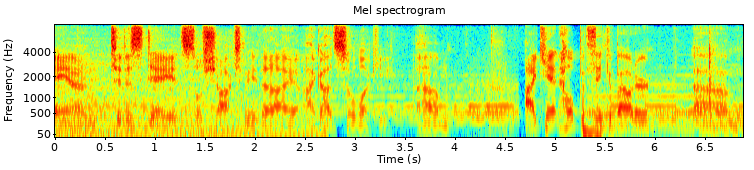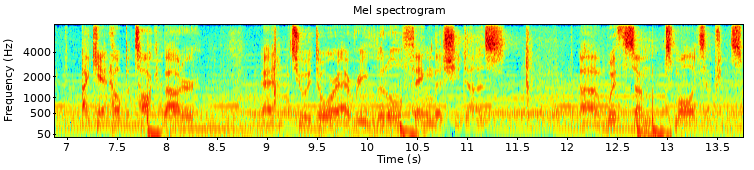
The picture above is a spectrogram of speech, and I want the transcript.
And to this day, it still shocks me that I, I got so lucky. Um, I can't help but think about her. Um, I can't help but talk about her and to adore every little thing that she does, um, with some small exceptions.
